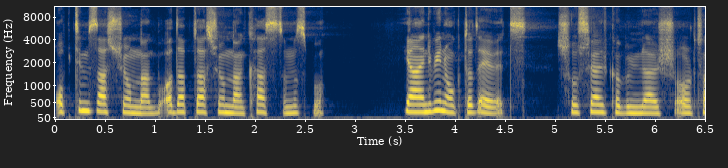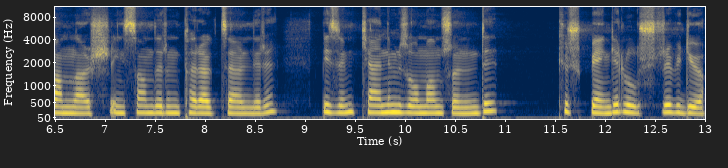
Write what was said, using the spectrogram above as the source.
Optimizasyondan, bu adaptasyondan kastımız bu. Yani bir noktada evet, sosyal kabuller, ortamlar, insanların karakterleri bizim kendimiz olmamız önünde küçük bir engel oluşturabiliyor.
